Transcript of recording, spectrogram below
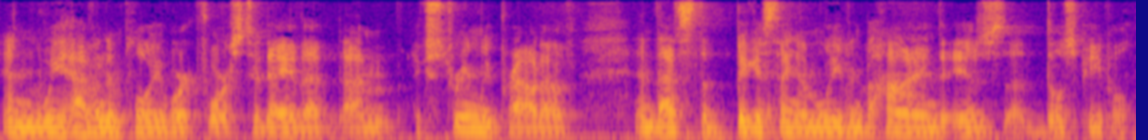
And we have an employee workforce today that I'm extremely proud of, and that's the biggest thing I'm leaving behind is uh, those people.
